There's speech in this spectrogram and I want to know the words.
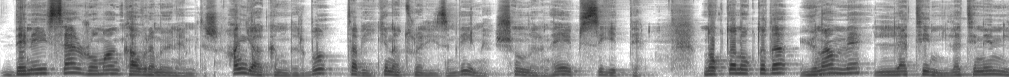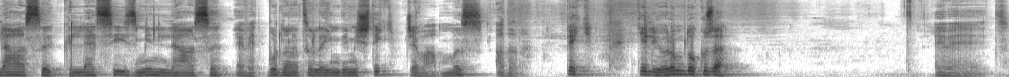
deneysel roman kavramı önemlidir. Hangi akımdır bu? Tabii ki naturalizm değil mi? Şunların hepsi gitti. Nokta noktada Yunan ve Latin. Latin'in la'sı, klasizmin la'sı. Evet buradan hatırlayın demiştik. Cevabımız Adana. Peki geliyorum 9'a. Evet.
